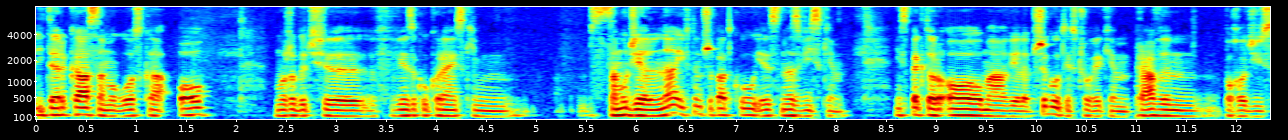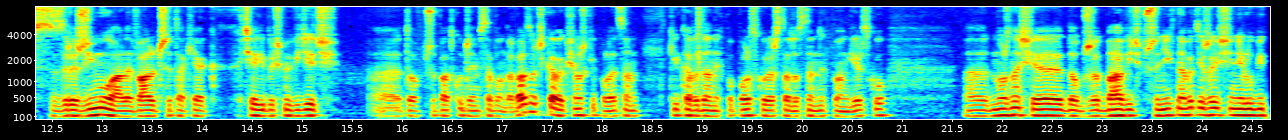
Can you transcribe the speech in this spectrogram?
literka, samogłoska O może być e, w języku koreańskim samodzielna i w tym przypadku jest nazwiskiem. Inspektor O ma wiele przygód, jest człowiekiem prawym, pochodzi z reżimu, ale walczy tak jak chcielibyśmy widzieć e, to w przypadku Jamesa Bonda. Bardzo ciekawe książki, polecam. Kilka wydanych po polsku, reszta dostępnych po angielsku. E, można się dobrze bawić przy nich, nawet jeżeli się nie lubi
